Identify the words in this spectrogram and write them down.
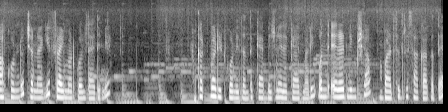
ಹಾಕ್ಕೊಂಡು ಚೆನ್ನಾಗಿ ಫ್ರೈ ಮಾಡ್ಕೊಳ್ತಾ ಇದ್ದೀನಿ. ಕಟ್ ಮಾಡಿ ಇಟ್ಕೊಂಡಿದ್ದಂಥ ಕ್ಯಾಬೇಜ್ನ ಇದಕ್ಕೆ ಆ್ಯಡ್ ಮಾಡಿ ಒಂದು ಎರಡು ನಿಮಿಷ ಬಾಡಿಸಿದ್ರೆ ಸಾಕಾಗುತ್ತೆ.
